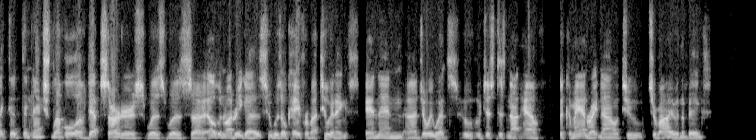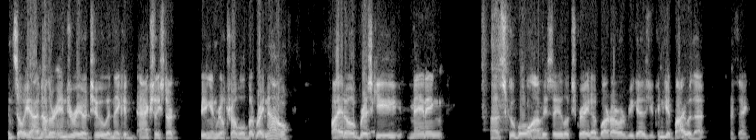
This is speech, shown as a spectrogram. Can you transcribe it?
like the, the next level of depth starters was was uh, Elvin Rodriguez, who was okay for about two innings, and then uh, Joey Wentz, who who just does not have the command right now to survive in the bigs. And so yeah, another injury or two, and they could actually start being in real trouble. But right now, Faedo, Brieske, Manning, uh, Skubal obviously looks great. Eduardo Rodriguez, you can get by with that, I think.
